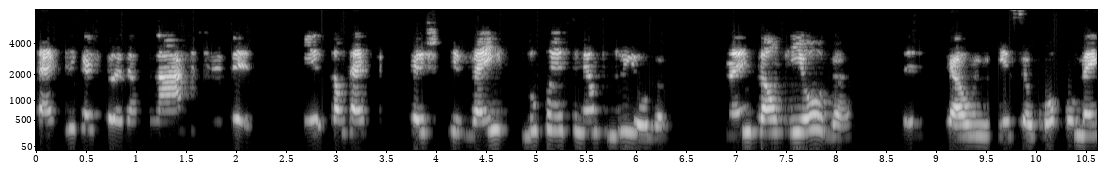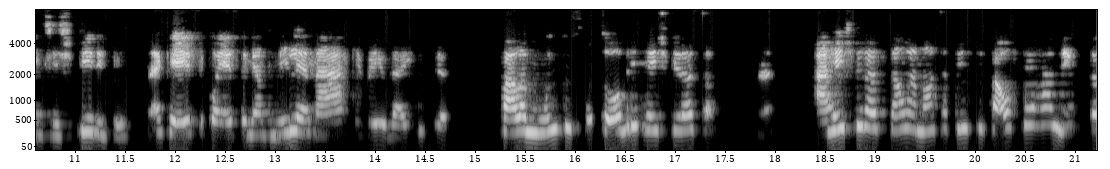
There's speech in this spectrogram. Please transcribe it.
técnicas, por exemplo, na arte de viver, e são técnicas que vêm do conhecimento do yoga. Né? Então, yoga, que é unir seu corpo, mente e espírito, né? que é esse conhecimento milenar que veio da Índia, fala muito sobre respiração. Né? A respiração é a nossa principal ferramenta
